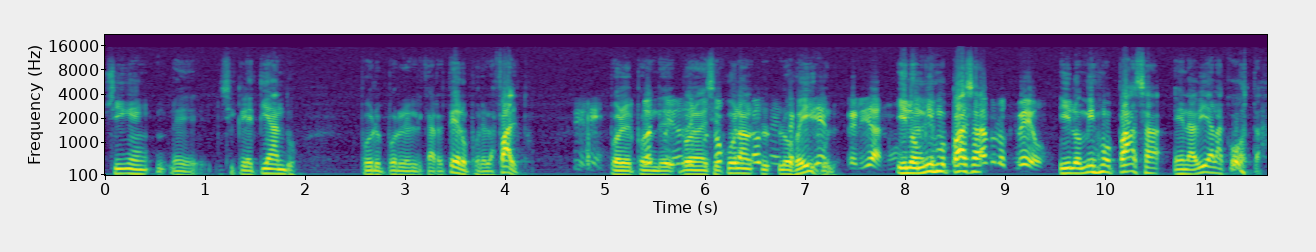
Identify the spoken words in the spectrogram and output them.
siguen eh, cicleteando por, por, el carretero, por el asfalto, por, donde, circulan los vehículos. Y lo mismo pasa y lo mismo pasa en la vía a la costa.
